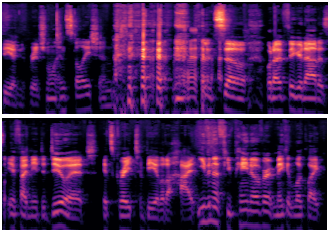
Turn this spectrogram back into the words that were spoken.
the original installation. and so what I figured out is if I need to do it, it's great to be able to hide, even if you paint over it, make it look like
